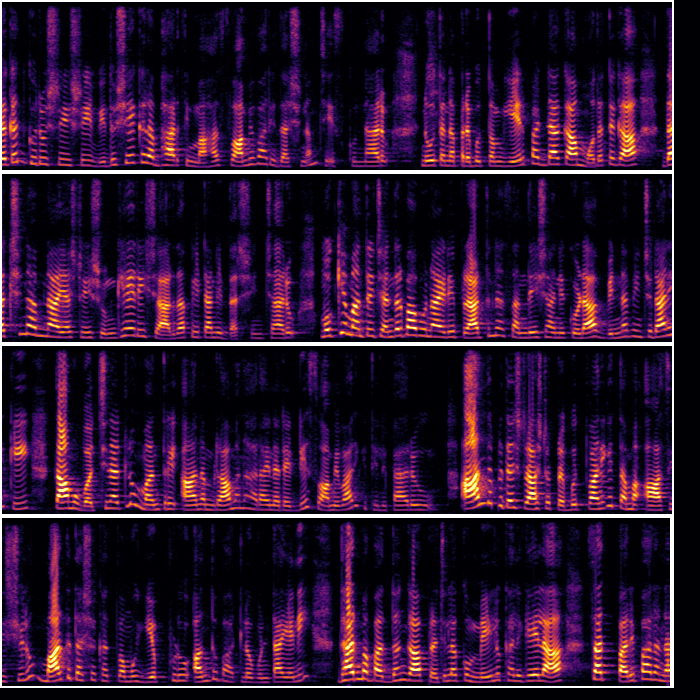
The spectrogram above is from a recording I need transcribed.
జగద్గురు శ్రీ శ్రీ విధుశేఖర భారతి మహాస్వామి వారి దర్శనం చేసుకున్నారు. నూతన ప్రభుత్వం ఏర్పడ్డాక మొదటగా దక్షిణాంనాయ శ్రీ శృంగేరి శారదాపీఠాన్ని దర్శించారు. ముఖ్యమంత్రి చంద్రబాబు నాయుడు ప్రార్థనా సందేశాన్ని కూడా విన్నవించడానికి తాము వచ్చినట్లు మంత్రి ఆనం రామనారాయణ రెడ్డి స్వామివారికి తెలిపారు. ఆంధ్రప్రదేశ్ రాష్ట్ర ప్రభుత్వానికి తమ ఆశీస్సులు మార్గదర్శకత్వము ఎప్పుడూ అందుబాటులో ఉంటాయని ధర్మబద్ధంగా ప్రజలకు మేలు కలిగేలా సత్పరిపాలన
